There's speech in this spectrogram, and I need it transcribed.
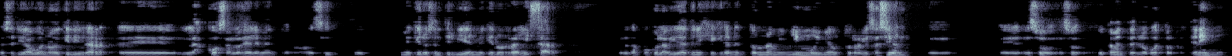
Pero sería bueno equilibrar eh, las cosas, los elementos, ¿no? Es decir, me quiero sentir bien, me quiero realizar, pero tampoco la vida tiene que girar en torno a mí mismo y mi autorrealización. Eh, eh, eso, eso justamente es lo opuesto al cristianismo.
